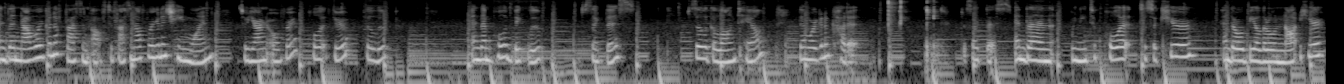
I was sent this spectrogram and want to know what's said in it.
And then now we're gonna fasten off. To fasten off, we're gonna chain one. So yarn over, it, pull it through the loop, and then pull a big loop, just like this. Just like a long tail. Then we're gonna cut it, just like this. And then we need to pull it to secure, and there will be a little knot here,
